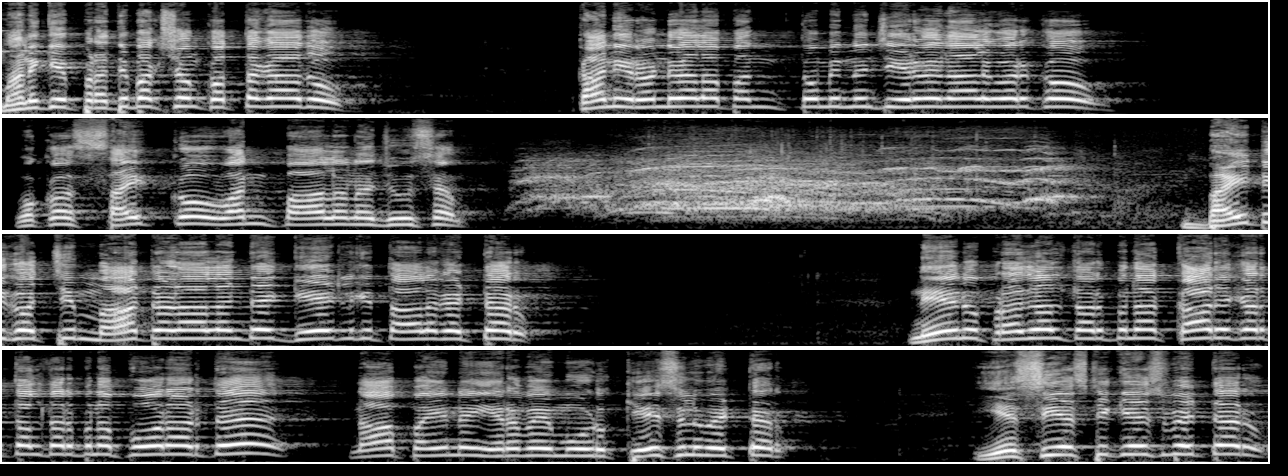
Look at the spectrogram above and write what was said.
మనకి ప్రతిపక్షం కొత్త కాదు. కానీ రెండు వేల పంతొమ్మిది నుంచి ఇరవై నాలుగు వరకు ఒక సైకో వన్ పాలన చూసాం బయటకు వచ్చి మాట్లాడాలంటే గేట్లకి తాళగట్టారు. నేను ప్రజల తరపున కార్యకర్తల తరపున పోరాడితే నా పైన ఇరవై మూడు కేసులు పెట్టారు. ఎస్సీ ఎస్టీ కేసు పెట్టారు.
